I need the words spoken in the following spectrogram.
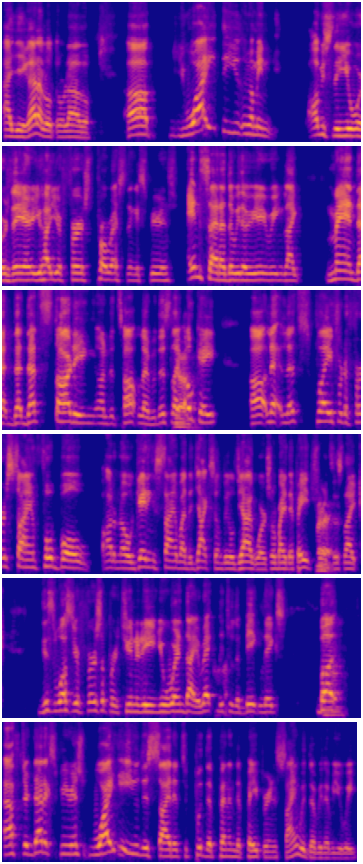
a llegar al otro lado. Uh, why do you, I mean, obviously you were there, you had your first pro wrestling experience inside a WWE ring, like, man, that, that that's starting on the top level. It's like, yeah. okay, uh, let, us play for the first time football. I don't know, getting signed by the Jacksonville Jaguars or by the Patriots. Right. It's like this was your first opportunity. You went directly to the big leagues. But uh-huh. after that experience, why did you decided to put the pen in the paper and sign with WWE?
